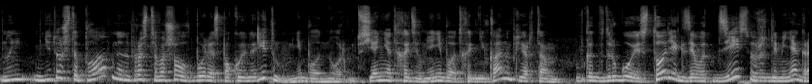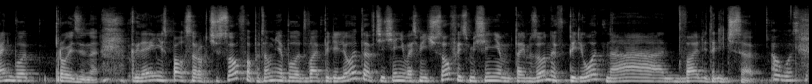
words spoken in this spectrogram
ну, не- то что плавно, но просто вошел в более спокойный ритм, мне было норм. То есть я не отходил, у меня не было отходника, например, там, как в другой истории, где вот здесь уже для меня грань была пройдена. Когда я не спал 40 часов, а потом у меня было два перелета в течение 8 часов и смещением таймзоны вперед на 2 или 3 часа. О, господи.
